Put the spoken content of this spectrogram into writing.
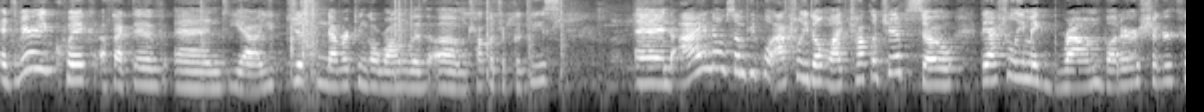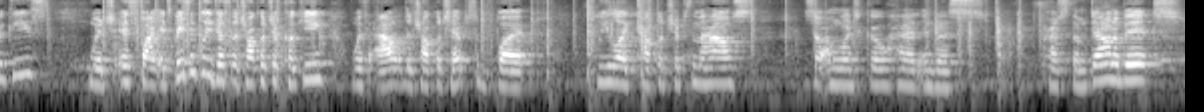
It's very quick, effective, and yeah, you just never can go wrong with um, chocolate chip cookies. And I know some people actually don't like chocolate chips, so they actually make brown butter sugar cookies, which is fine. It's basically just a chocolate chip cookie without the chocolate chips, but we like chocolate chips in the house. So I'm going to go ahead and just press them down a bit.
